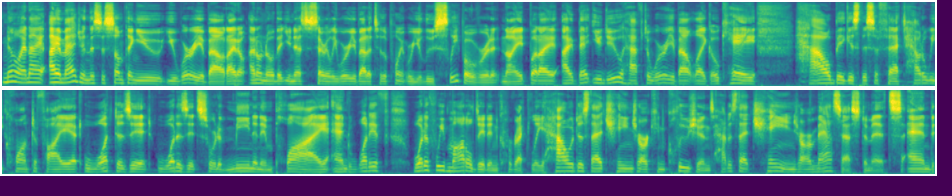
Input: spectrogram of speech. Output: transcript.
No, and I, I imagine this is something you, you worry about. I don't I don't know that you necessarily worry about it to the point where you lose sleep over it at night, but I, I bet you do have to worry about like, okay, how big is this effect? How do we quantify it? What does it what does it sort of mean and imply? And what if what if we've modeled it incorrectly? How does that change our conclusions? How does that change our mass estimates? And,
